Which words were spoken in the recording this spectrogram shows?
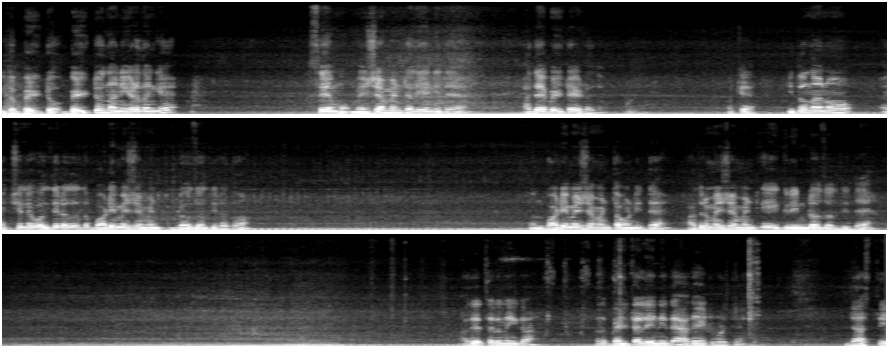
ಈಗ ಬೆಲ್ಟು ಬೆಲ್ಟು ನಾನು ಹೇಳ್ದಂಗೆ ಸೇಮು ಮೆಷರ್ಮೆಂಟಲ್ಲಿ ಏನಿದೆ, ಅದೇ ಬೆಲ್ಟೇ ಇಡೋದು. ಓಕೆ. ಇದು ನಾನು ಆ್ಯಕ್ಚುಲಿ ಹೊಲ್ದಿರೋದು ಬಾಡಿ ಮೆಷರ್ಮೆಂಟ್ ಬ್ಲೌಸ್ ಹೊಲ್ದಿರೋದು. ನಾನು ಬಾಡಿ ಮೆಷರ್ಮೆಂಟ್ ತೊಗೊಂಡಿದ್ದೆ. ಅದ್ರ ಮೆಷರ್ಮೆಂಟ್ಗೆ ಈ ಗ್ರೀನ್ ಬ್ಲೌಸ್ ಹೊಲ್ದಿದ್ದೆ. ಅದೇ ಥರನೇ ಈಗ ಅದು ಬೆಲ್ಟಲ್ಲಿ ಏನಿದೆ ಅದೇ ಇಟ್ಬಿಡ್ತೀನಿ. ಜಾಸ್ತಿ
